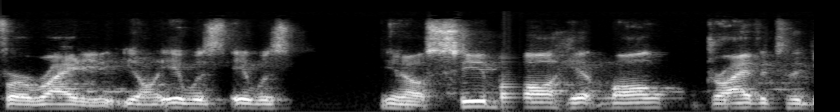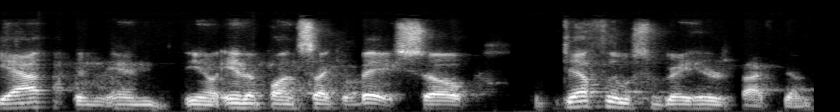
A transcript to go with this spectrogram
for a righty. You know, it was it was you know see ball, hit ball, drive it to the gap, and and you know end up on second base. So definitely with some great hitters back then.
